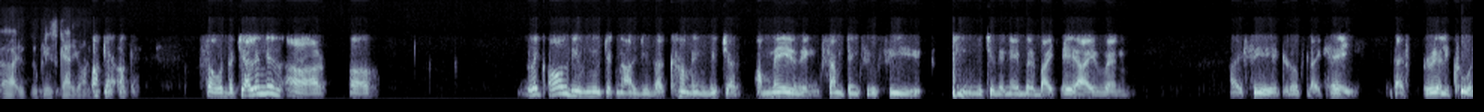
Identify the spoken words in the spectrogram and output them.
Uh, please carry on. Okay, okay. So the challenges are uh, like all these new technologies are coming, which are amazing. Some things you see which is enabled by AI, when I see it, looks like, hey, that's really cool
